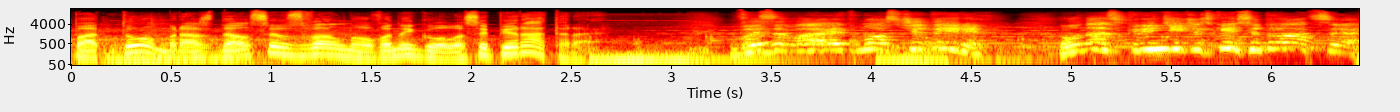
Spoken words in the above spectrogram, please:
потом раздался взволнованный голос оператора. «Вызывает Мост-4! У нас критическая ситуация!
